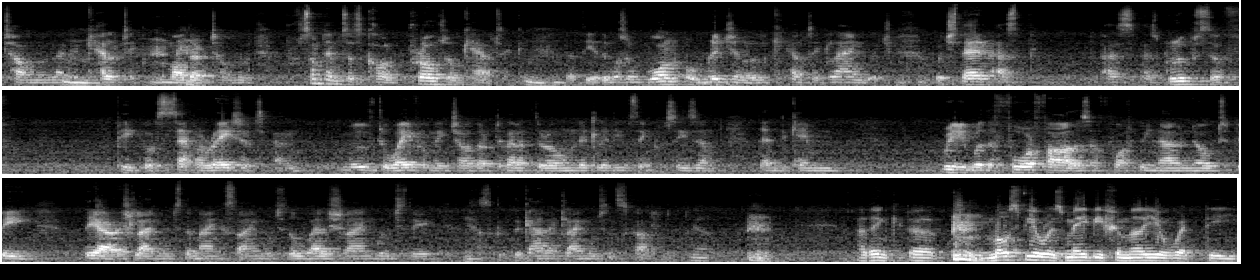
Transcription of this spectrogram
tongue, like mm. a Celtic mother tongue. Sometimes it's called Proto-Celtic. Mm-hmm. That the, there was a one original Celtic language, mm-hmm. which then, as, as as groups of people separated and moved away from each other, developed their own little idiosyncrasies, and then became really were the forefathers of what we now know to be the Irish language, the Manx language, the Welsh language, the, yeah. the Gaelic language in Scotland. Yeah. I think uh, most viewers may be familiar with the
